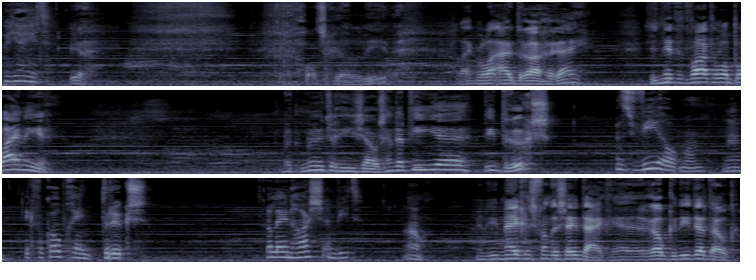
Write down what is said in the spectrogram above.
Ben jij het? Ja. Godsgelieven. Lijkt wel een uitdragerij. Het is net het Waterloopplein hier. Wat meurt er hier zo? Zijn dat die, eh, die drugs? Het is wierook, man. Ja. Ik verkoop geen drugs. Alleen hash en wiet. Oh. En die negers van de Zeedijk, eh, roken die dat ook?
